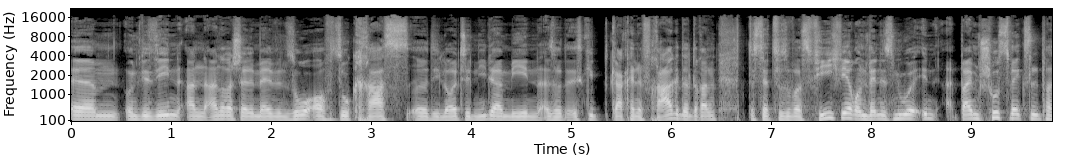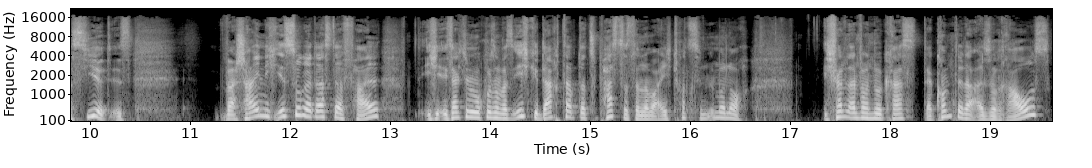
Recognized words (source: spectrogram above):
Ähm, und wir sehen an anderer Stelle Melvin so oft, so krass äh, die Leute niedermähen. Also es gibt gar keine Frage daran, dass er zu sowas fähig wäre. Und wenn es nur in, beim Schusswechsel passiert ist, wahrscheinlich ist sogar das der Fall. Ich, ich sag dir nur kurz noch, was ich gedacht habe, dazu passt das dann aber eigentlich trotzdem immer noch ich fand einfach nur krass, da kommt er da also raus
